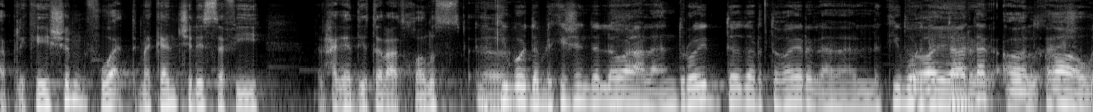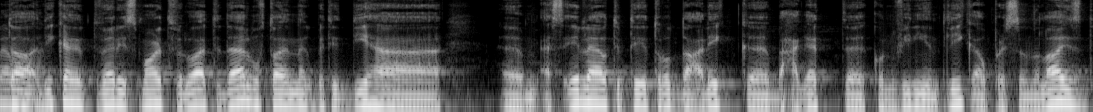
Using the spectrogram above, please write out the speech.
application في وقت ما كانش لسه فيه الحاجات دي طلعت خالص. آه، ال keyboard application ده اللي هو على اندرويد تقدر تغير ال- ال keyboard تغير- بتاعتك آه آه. دي كانت very smart في الوقت ده. المفترض إنك بتديها أسئلة وتبتدي ترد عليك بحاجات convenient ليك أو personalized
